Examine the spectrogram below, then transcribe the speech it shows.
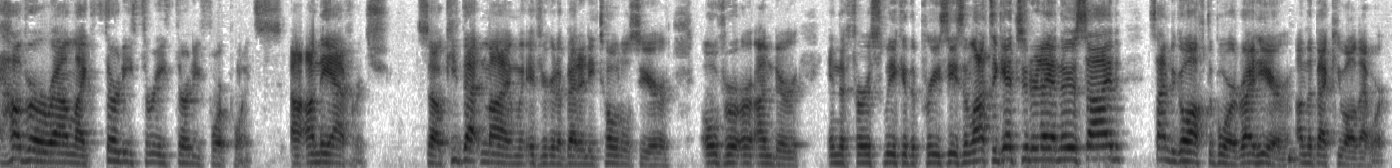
hover around like 33 34 points uh, on the average. So keep that in mind if you're going to bet any totals here, over or under in the first week of the preseason. A lot to get to today on the other side. It's time to go off the board right here on the BetQL Network.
